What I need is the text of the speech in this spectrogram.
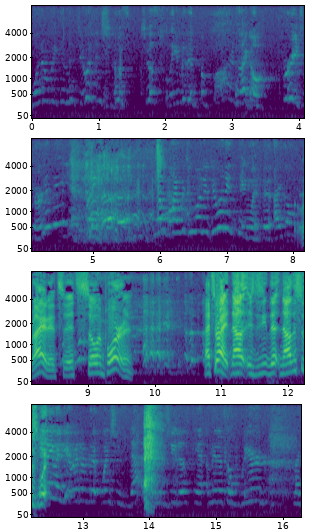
what are we gonna do with it? She goes, just leave it in the barn. And I go, for eternity? Like, yeah, why would you want to do anything with it? I don't. Right. It's it's so important. That's right. Now, is now this is You where. can't even get rid of it when she's dead. I mean, she just can't. I mean, it's a weird, like,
